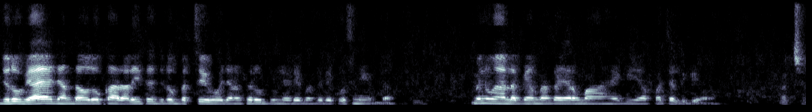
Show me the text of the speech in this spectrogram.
ਜਦੋਂ ਵਿਆਹਿਆ ਜਾਂਦਾ ਉਦੋਂ ਘਰ ਵਾਲੀ ਤੇ ਜਦੋਂ ਬੱਚੇ ਹੋ ਜਾਣ ਫਿਰ ਉਦੋਂ ਨੇੜੇ ਬੰਦੇ ਦੇ ਕੁਝ ਨਹੀਂ ਹੁੰਦਾ। ਮੈਨੂੰ ਐ ਲੱਗਿਆ ਮੈਂ ਕਿਹਾ ਯਾਰ ਮਾਂ ਹੈਗੀ ਆ, ਆਪਾਂ ਚੱਲ ਗਏ। ਅੱਛਾ।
